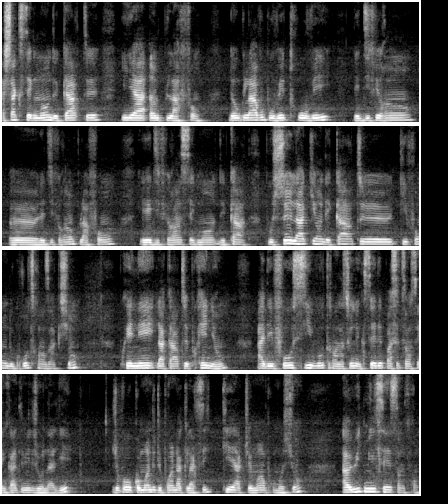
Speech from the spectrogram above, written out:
à chaque segment de carte, il y a un plafond. Donc là, vous pouvez trouver les différents, euh, les différents plafonds et les différents segments de cartes. Pour ceux-là qui ont des cartes euh, qui font de grosses transactions, prenez la carte Premium. À défaut, si vos transactions n'excèdent pas 750 000 journaliers, je vous recommande de prendre la classique qui est actuellement en promotion à 8 500 francs.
